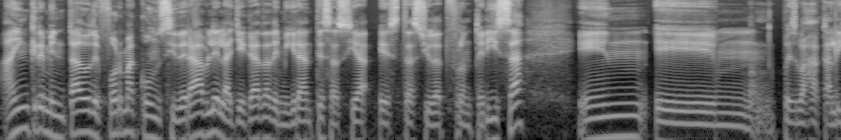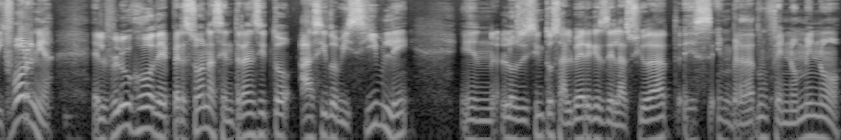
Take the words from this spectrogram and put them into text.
ha incrementado de forma considerable la llegada de migrantes hacia esta ciudad fronteriza en em, pues Baja California. El flujo de personas en tránsito ha sido visible en los distintos albergues de la ciudad. Es en verdad un fenómeno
